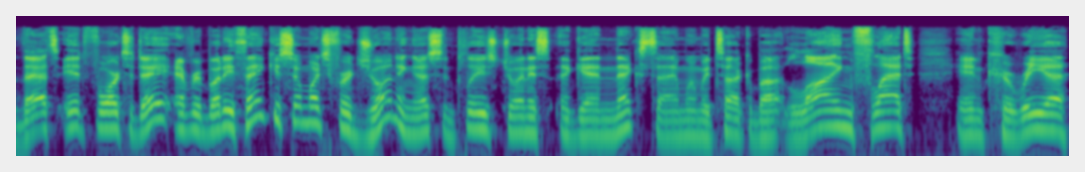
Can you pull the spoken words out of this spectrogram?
That's it for today, everybody. Thank you so much for joining us, and please join us again next time when we talk about lying flat in Korea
